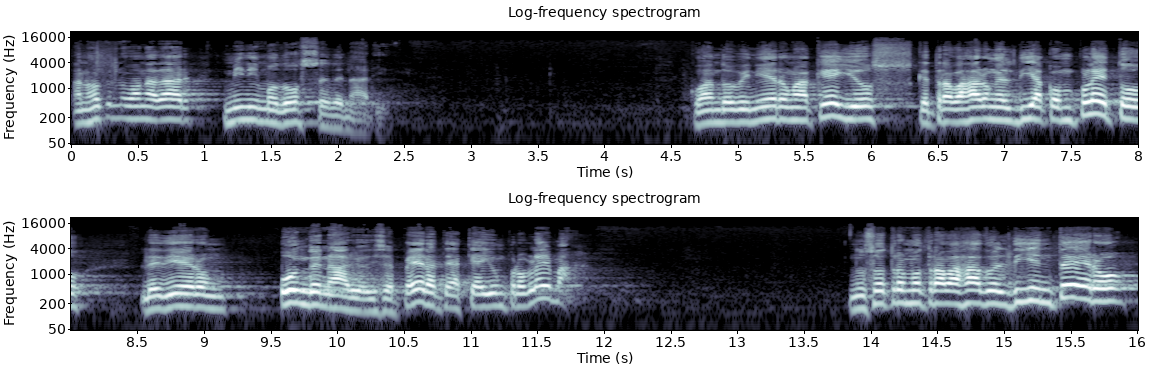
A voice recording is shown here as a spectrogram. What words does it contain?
A nosotros nos van a dar mínimo 12 denarios. Cuando vinieron aquellos que trabajaron el día completo, le dieron un denario. Dice, espérate, aquí hay un problema. Nosotros hemos trabajado el día entero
